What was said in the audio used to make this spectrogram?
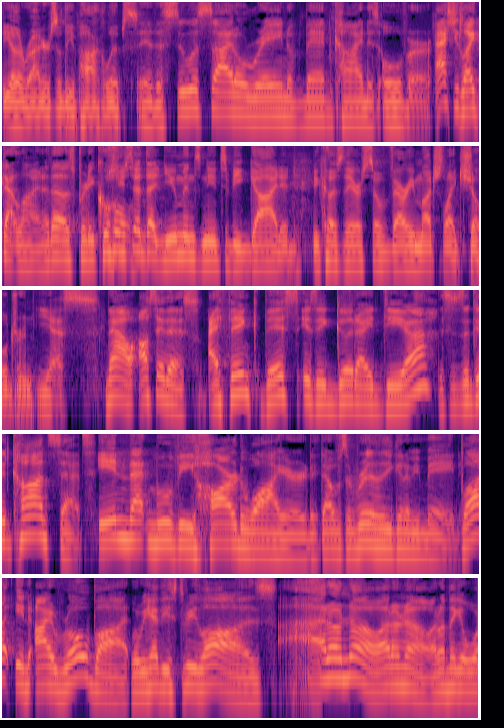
the other riders of the apocalypse. Yeah, the suicidal reign of mankind is over. I actually like that line. I thought it was pretty cool. She said that humans need to be guided because they are so very much like children. Yes. Now, I'll say this. I think this is a good idea. This is a good concept in that movie Hardwired that was originally going to be made. But in iRobot, where we have these three laws, I don't know. I don't know. I don't think it works.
